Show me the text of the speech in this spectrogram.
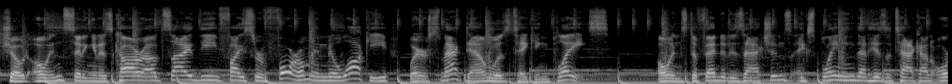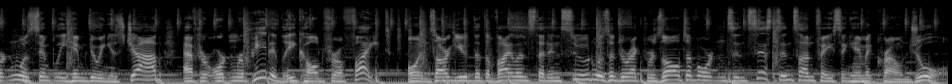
showed Owens sitting in his car outside the Fiserv Forum in Milwaukee where SmackDown was taking place. Owens defended his actions, explaining that his attack on Orton was simply him doing his job after Orton repeatedly called for a fight. Owens argued that the violence that ensued was a direct result of Orton's insistence on facing him at Crown Jewel.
